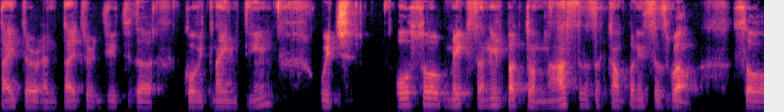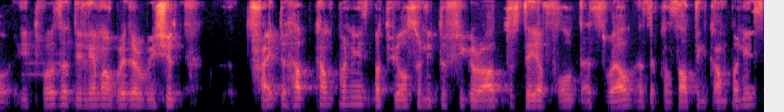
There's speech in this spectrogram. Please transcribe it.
tighter and tighter due to the COVID-19, which also makes an impact on us as a companies as well. So it was a dilemma whether we should try to help companies, but we also need to figure out to stay afloat as well as the consulting companies,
